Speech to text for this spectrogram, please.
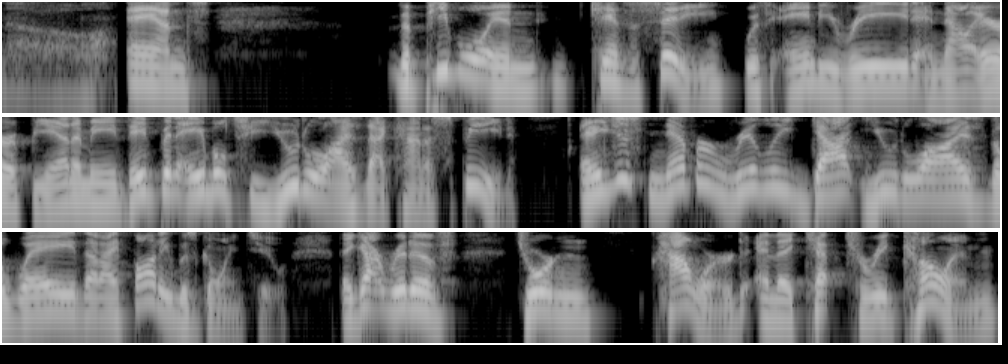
no. And the people in Kansas City with Andy Reid and now Eric Bieniemy, they've been able to utilize that kind of speed. And he just never really got utilized the way that I thought he was going to. They got rid of Jordan Howard and they kept Tarik Cohen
